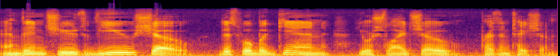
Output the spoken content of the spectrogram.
and then choose View Show. This will begin your slideshow presentation.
